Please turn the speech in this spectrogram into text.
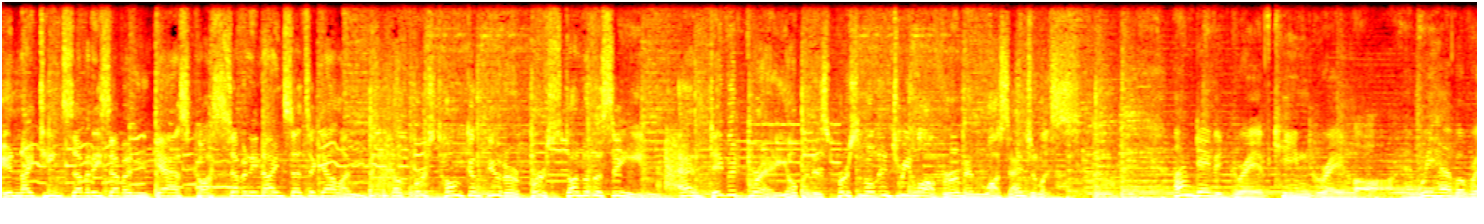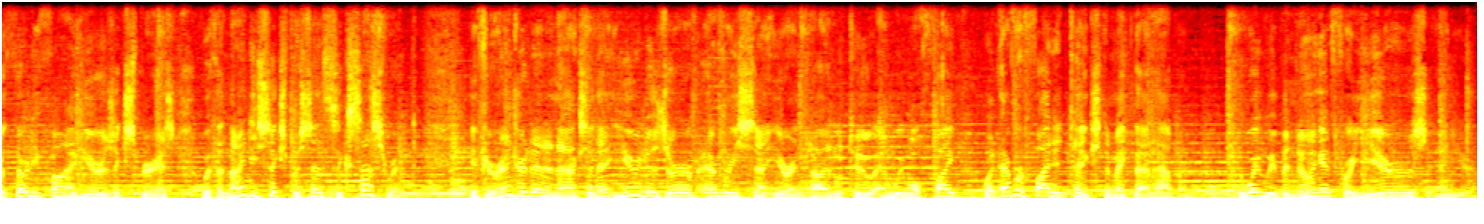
In 1977, gas cost 79 cents a gallon. The first home computer burst onto the scene, and David Gray opened his personal injury law firm in Los Angeles. I'm David Gray of Team Gray Law, and we have over 35 years experience with a 96% success rate. If you're injured in an accident, you deserve every cent you're entitled to, and we will fight whatever fight it takes to make that happen. The way we've been doing it for years and years.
